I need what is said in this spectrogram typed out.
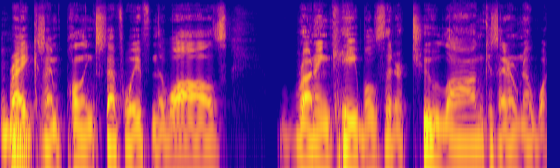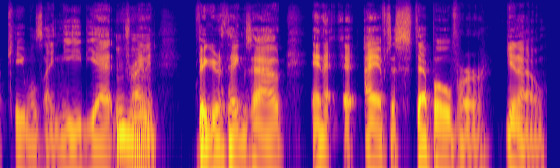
Mhm. right? Because I'm pulling stuff away from the walls, running cables that are too long because I don't know what cables I need yet, and trying mm-hmm. to figure things out. And I- I have to step over, you know,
